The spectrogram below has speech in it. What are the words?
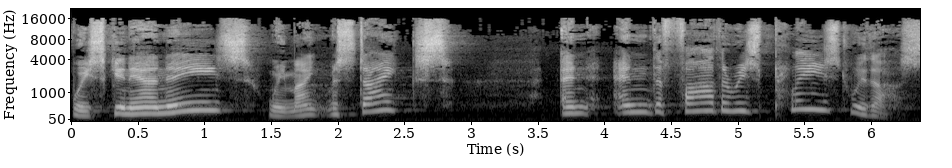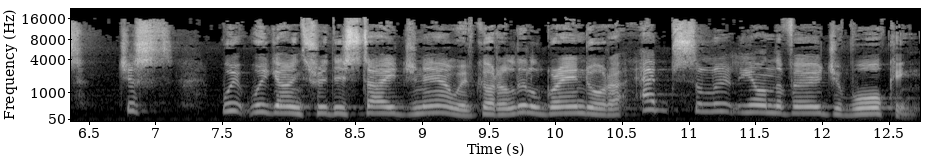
we skin our knees. We make mistakes. And, and the Father is pleased with us. Just we're going through this stage now. We've got a little granddaughter absolutely on the verge of walking.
